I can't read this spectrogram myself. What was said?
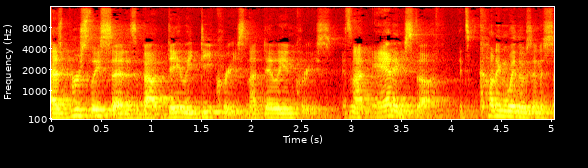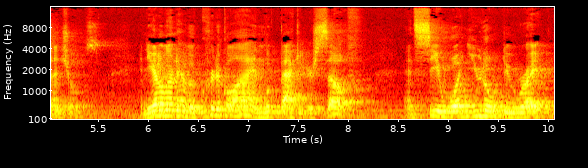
as Bruce Lee said, is about daily decrease, not daily increase. It's not adding stuff, it's cutting away those inessentials. And you gotta learn to have a critical eye and look back at yourself and see what you don't do right.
